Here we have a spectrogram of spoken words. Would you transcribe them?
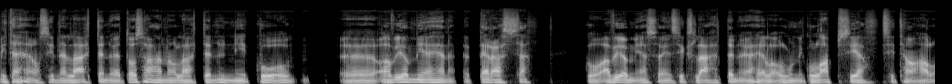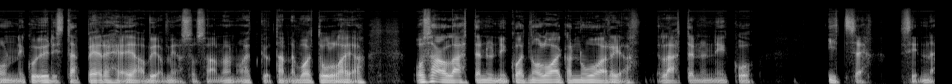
miten he on sinne lähtenyt. Että osahan on lähtenyt niin kuin, ö, aviomiehen perässä – kun aviomies on ensiksi lähtenyt ja heillä on ollut niin kuin lapsia, sitten on halunnut niin kuin yhdistää perheen ja aviomies on sanonut, että kyllä tänne voi tulla. Ja osa on lähtenyt, niin kuin, että ne on ollut aika nuoria ja lähtenyt niin kuin itse sinne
